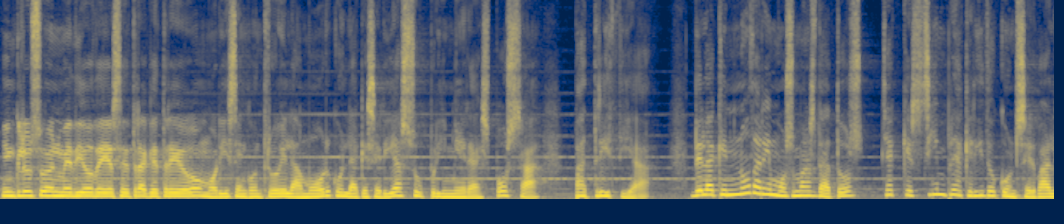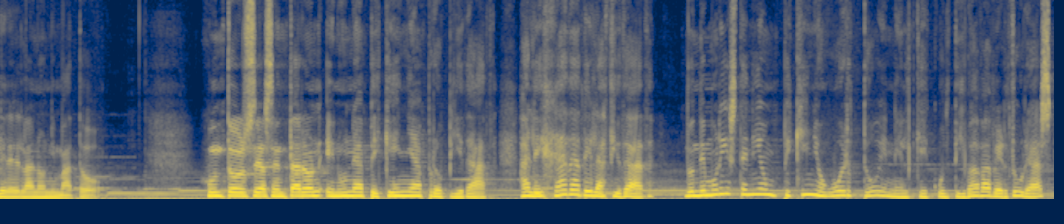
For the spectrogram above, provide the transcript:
Incluso en medio de ese traquetreo, Maurice encontró el amor con la que sería su primera esposa, Patricia, de la que no daremos más datos, ya que siempre ha querido conservar el anonimato. Juntos se asentaron en una pequeña propiedad, alejada de la ciudad, donde Maurice tenía un pequeño huerto en el que cultivaba verduras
